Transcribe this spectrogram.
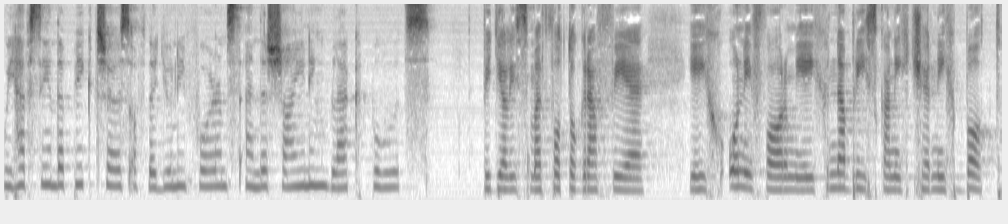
We have seen the pictures of the uniforms and the shining black boots. Viděli jsme fotografie jejich uniform, jejich nablízkaných černých bot.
